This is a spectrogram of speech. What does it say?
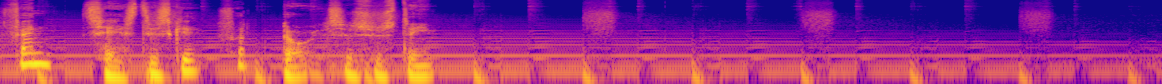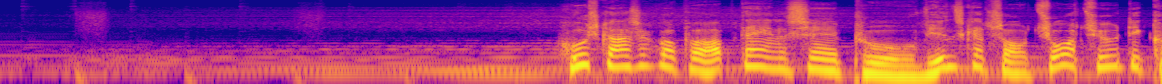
fantastiske fordøjelsessystem. Husk også at gå på opdagelse på videnskabsår22.dk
